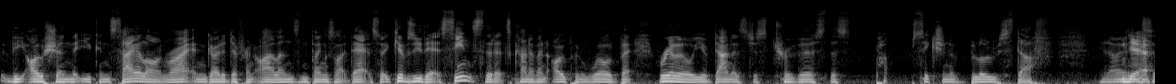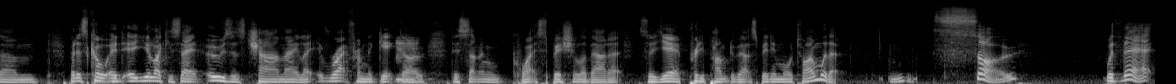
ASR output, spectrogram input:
the ocean that you can sail on, right, and go to different islands and things like that. So it gives you that sense that it's kind of an open world, but really all you've done is just traverse this section of blue stuff. You know, Yeah. it's, um, but it's cool. It, it, you like you say, it oozes charm, eh? Like right from the get go, there's something quite special about it. So yeah, pretty pumped about spending more time with it. So, with that,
